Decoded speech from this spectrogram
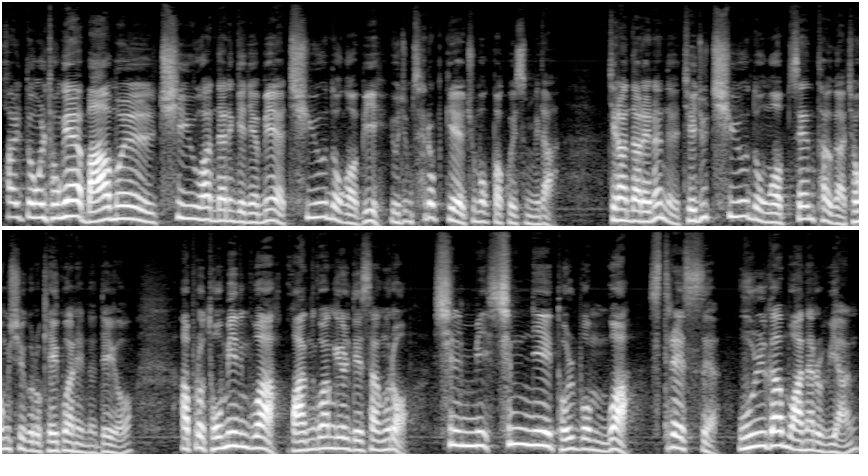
활동을 통해 마음을 치유한다는 개념의 치유 농업이 요즘 새롭게 주목받고 있습니다. 지난달에는 제주 치유 농업 센터가 정식으로 개관했는데요. 앞으로 도민과 관광객을 대상으로 실미, 심리 돌봄과 스트레스, 우울감 완화를 위한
